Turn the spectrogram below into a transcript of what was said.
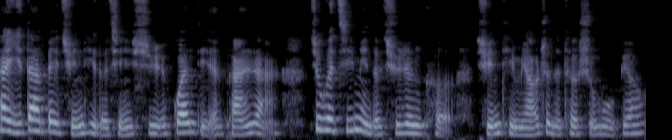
他一旦被群体的情绪观点感染，就会机敏地去认可群体瞄准的特殊目标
